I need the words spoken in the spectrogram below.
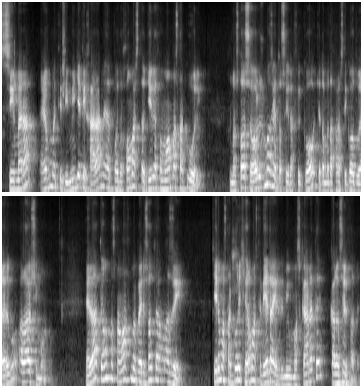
Σήμερα έχουμε την τιμή και τη χαρά να υποδεχόμαστε τον κύριο Θωμά Μαστακούρη, γνωστό σε όλους μας για το συγγραφικό και το μεταφραστικό του έργο, αλλά όχι μόνο. Ελάτε όμως να μάθουμε περισσότερα μαζί. Κύριε Μαστακούρη, χαιρόμαστε ιδιαίτερα για την τιμή που μας κάνετε. Καλώς ήρθατε.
